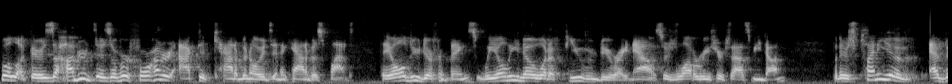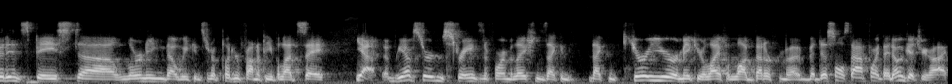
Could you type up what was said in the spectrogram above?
Well, look, there's a hundred, there's over 400 active cannabinoids in a cannabis plant. They all do different things. We only know what a few of them do right now, so there's a lot of research that has to be done. But there's plenty of evidence-based uh, learning that we can sort of put in front of people that say, yeah, we have certain strains and formulations that can that can cure you or make your life a lot better from a medicinal standpoint. They don't get you high.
